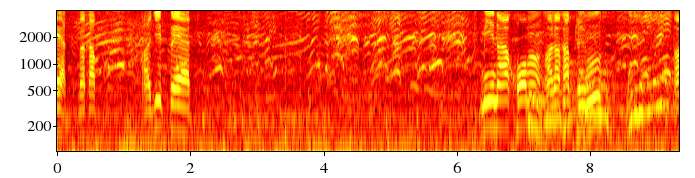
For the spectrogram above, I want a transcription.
28 นะครับอ่า28 มีนาคมนะครับถึง อ่า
